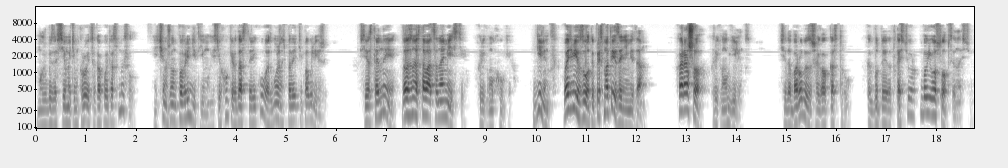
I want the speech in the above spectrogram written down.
Может быть, за всем этим кроется какой-то смысл? И чем же он повредит ему, если Хукер даст старику возможность подойти поближе? «Все остальные должны оставаться на месте!» – крикнул Хукер. «Гиллингс, возьми взвод и присмотри за ними там!» «Хорошо!» – крикнул Гиллингс. Седобородый зашагал к костру, как будто этот костер был его собственностью.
